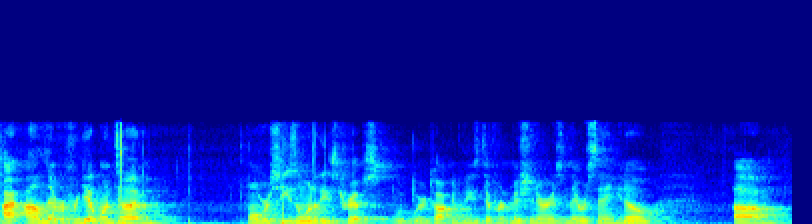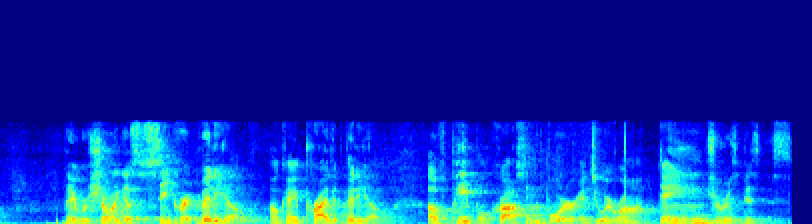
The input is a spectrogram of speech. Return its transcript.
I, I'll never forget one time overseas on one of these trips, we were talking to these different missionaries, and they were saying, you know, um, they were showing us secret video, okay, private video, of people crossing the border into Iran, dangerous business,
